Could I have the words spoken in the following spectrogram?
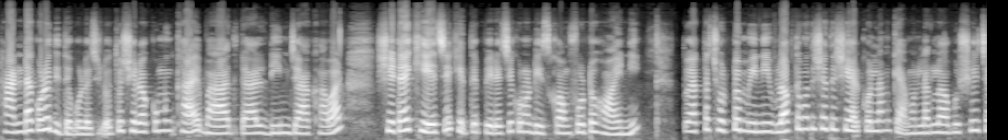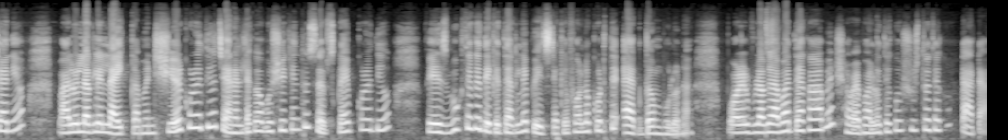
ঠান্ডা করে দিতে বলেছিল। তো সেরকমই খায়, ভাত, ডাল, ডিম যা খাবার সেটাই খেয়েছে, খেতে পেরেছে, কোনো ডিসকমফোর্টও হয়নি। তো একটা ছোট্ট মিনি ব্লগ তোমাদের সাথে শেয়ার করলাম। কেমন লাগল অবশ্যই জানিও। ভালো লাগলে লাইক কমেন্ট শেয়ার করে দিও। চ্যানেলটাকে অবশ্যই কিন্তু সাবস্ক্রাইব করে দিও। ফেসবুক থেকে দেখে থাকলে পেজটাকে ফলো করতে একদম ভুলো না। পরের ব্লগে আবার দেখা হবে। সবাই ভালো থেকো, সুস্থ থেকো। টাটা।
